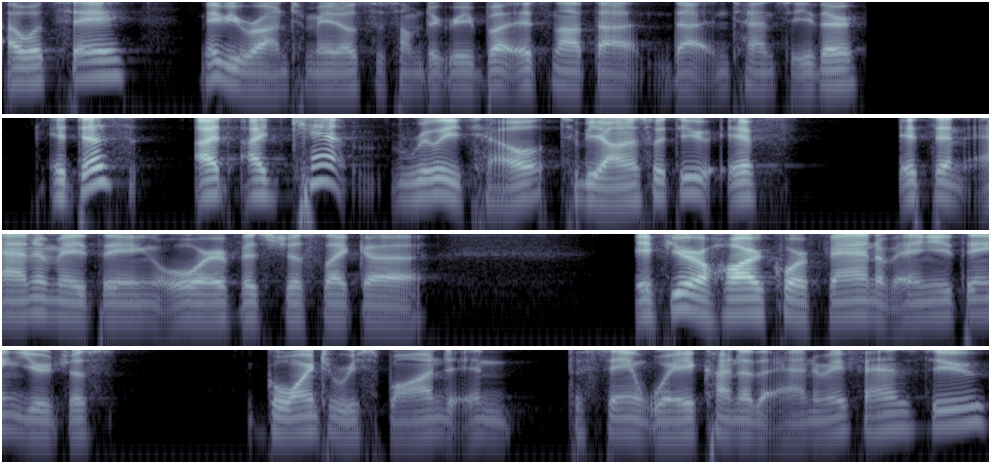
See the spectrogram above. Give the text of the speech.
I would say. Maybe Rotten Tomatoes to some degree, but it's not that that intense either. It does I I can't really tell to be honest with you if it's an anime thing or if it's just like a if you're a hardcore fan of anything, you're just going to respond in the same way kind of the anime fans do.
